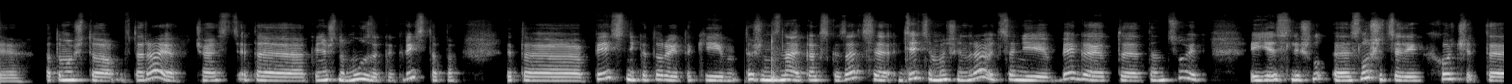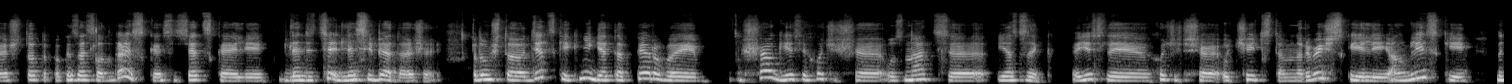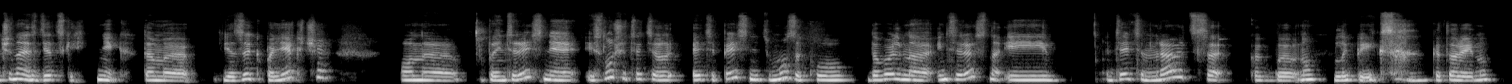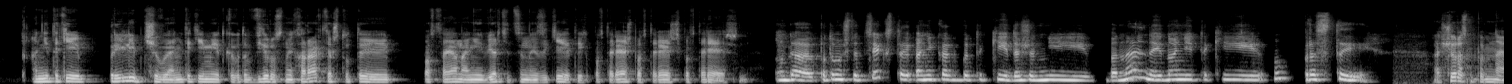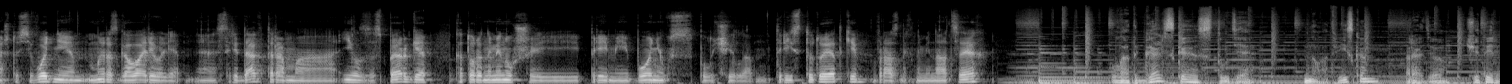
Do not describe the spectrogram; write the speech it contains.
Потому что вторая часть — это, конечно, музыка Кристопа. Это песни, которые такие, даже не знаю, как сказать, детям очень нравятся, они бегают, танцуют. И если э, слушатель хочет э, что-то показать латгальское, соседское или для детей, для себя даже, потому что детские книги — это первый шаг, если хочешь э, узнать язык. Если хочешь учить там норвежский или английский, начиная с детских книг, там э, язык полегче, он э, поинтереснее, и слушать эти, эти песни, эту музыку довольно интересно, и детям нравится как бы, ну, липикс, который, ну... Они такие прилипчивые, они такие имеют какой-то вирусный характер, что ты постоянно они вертятся на языке, и ты их повторяешь, повторяешь, повторяешь. Да, потому что тексты, они как бы такие даже не банальные, но они такие ну, простые. А еще раз напоминаю, что сегодня мы разговаривали э, с редактором э, Илза Сперге, которая на минувшей премии Боникс получила три статуэтки в разных номинациях. Латгальская студия. Но от Виском. Радио 4.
